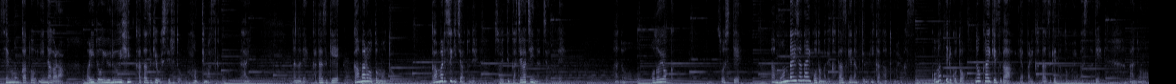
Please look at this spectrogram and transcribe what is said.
専門家と言いながら割とゆるい片付けをしてると思ってますが。はい。なので片付け頑張ろうと思うと頑張りすぎちゃうとねそうやってガチガチになっちゃうのであの程よくそして、まあ、問題じゃないことまで片付けなくてもいいかなと思います。困ってることの解決がやっぱり片付けだと思いますのであの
